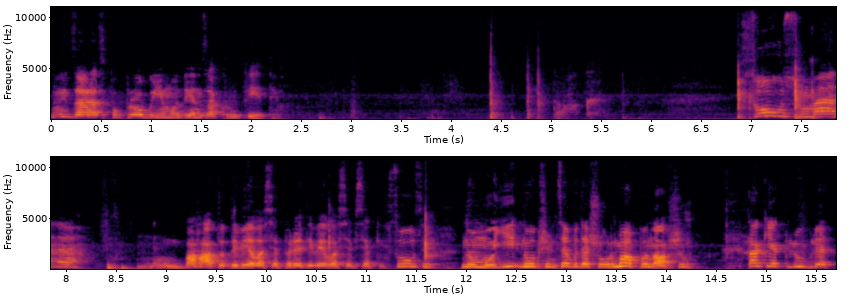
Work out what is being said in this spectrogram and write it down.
Ну і зараз попробуємо один закрутити. Так. Соус у мене багато дивилася, передивилася всяких соусів. Ну, мої, ну, в общем, це буде шаурма по-нашому. Так як люблять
